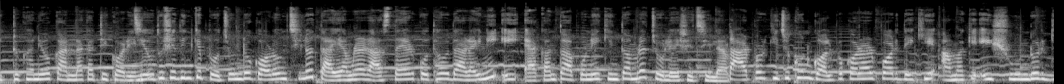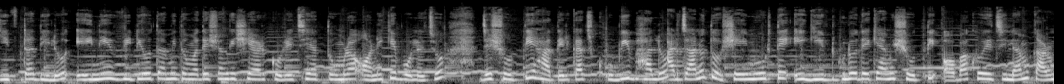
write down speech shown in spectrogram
একটুখানিও কান্নাকাটি করে যেহেতু সেদিনকে প্রচণ্ড গরম ছিল, তাই আমরা রাস্তায় আর কোথাও দাঁড়াইনি এই একান্ত আপনেই কিন্তু আমরা চলে এসেছিলাম। তারপর কিছুক্ষণ গল্প করার পর দেখি আমাকে এই সুন্দর গিফটটা দিল। এই নিয়ে ভিডিওতে আমি তোমাদের সঙ্গে শেয়ার করেছি আর তোমরা অনেকে বলেছ যে সত্যি হাতের কাজ খুবই ভালো। আর জানো তো, সেই মুহূর্তে এই গিফটগুলো দেখে আমি সত্যি অবাক হয়েছিলাম, কারণ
